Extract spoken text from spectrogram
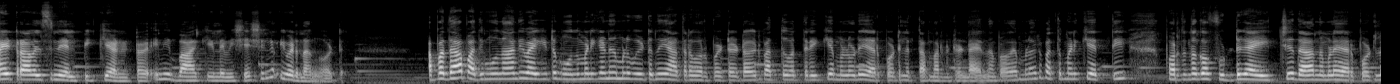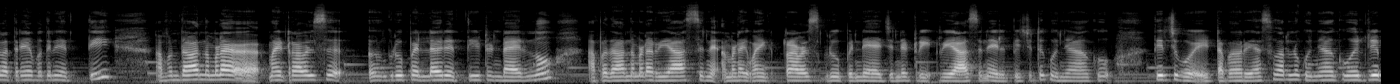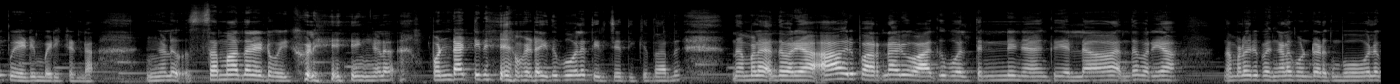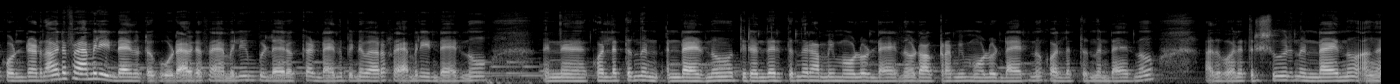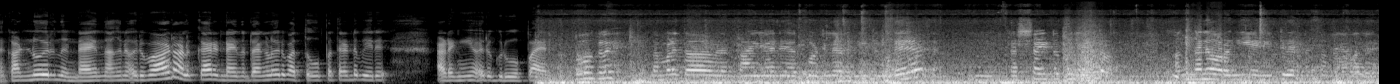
മൈ ട്രാവൽസിനെ ഏൽപ്പിക്കുകയാണ് കേട്ടോ. ഇനി ബാക്കിയുള്ള വിശേഷങ്ങൾ ഇവിടുന്ന് അങ്ങോട്ട്. അപ്പോൾ അതാ പതിമൂന്നാം തീയതി വൈകിട്ട് മൂന്ന് മണിക്കാണ് നമ്മൾ വീട്ടിൽ നിന്ന് യാത്ര പുറപ്പെട്ടു കേട്ടോ. ഒരു പത്ത് പത്തരയ്ക്ക് നമ്മളോട് എയർപോർട്ടിൽ എത്താൻ പറഞ്ഞിട്ടുണ്ടായിരുന്നു. അപ്പോൾ നമ്മളൊരു പത്ത് മണിക്ക് എത്തി. പുറത്തുനിന്നൊക്കെ ഫുഡ് കഴിച്ച് ഇതാ നമ്മൾ എയർപോർട്ടിൽ പത്തരയാകുമ്പോഴത്തേനും എത്തി. അപ്പം ദാ നമ്മുടെ മൈ ട്രാവൽസ് ഗ്രൂപ്പ് എല്ലാവരും എത്തിയിട്ടുണ്ടായിരുന്നു. അപ്പോൾ അതാ നമ്മുടെ റിയാസിനെ നമ്മുടെ ട്രാവൽസ് ഗ്രൂപ്പിന്റെ ഏജന്റ് റിയാസിനെ ഏൽപ്പിച്ചിട്ട് കുഞ്ഞാക്കു തിരിച്ചു പോയിട്ട്. അപ്പോൾ റിയാസ് പറഞ്ഞു കുഞ്ഞാക്കു ഒരു പേടിയും പേടിക്കണ്ട. നിങ്ങൾ സമാധാനമായിട്ട് പോയിക്കോളി. നിങ്ങൾ പൊണ്ടാട്ടിനെ അവിടെ ഇതുപോലെ തിരിച്ചെത്തിക്കുന്നു. പറഞ്ഞ് നമ്മളെ എന്താ പറയുക ആ ഒരു പറഞ്ഞ ഒരു വാക്ക് പോലെ തന്നെ ഞങ്ങൾക്ക് എല്ലാ എന്താ പറയുക നമ്മളൊരു പെങ്ങളെ കൊണ്ടു നടക്കും പോലെ കൊണ്ടു നടന്നു. അവന്റെ ഫാമിലി ഉണ്ടായിരുന്നു കേട്ടോ കൂടെ. അവന്റെ ഫാമിലിയും പിള്ളേരൊക്കെ ഉണ്ടായിരുന്നു. പിന്നെ വേറെ ഫാമിലി ഉണ്ടായിരുന്നു. പിന്നെ കൊല്ലത്തുനിന്ന് ഉണ്ടായിരുന്നു. തിരുവനന്തപുരത്തു നിന്ന് ഒരു അമ്മി മോളും ഉണ്ടായിരുന്നു. ഡോക്ടർ അമ്മി മോളും ഉണ്ടായിരുന്നു. കൊല്ലത്തുനിന്ന് ഉണ്ടായിരുന്നു. അതുപോലെ തൃശ്ശൂരിൽ നിന്ന് ഉണ്ടായിരുന്നു. കണ്ണൂരിൽ നിന്ന് ഉണ്ടായിരുന്നു. അങ്ങനെ ഒരുപാട് ആൾക്കാരുണ്ടായിരുന്നു കേട്ടോ ഒരു പത്ത് മുപ്പത്തിരണ്ട് പേര് അടങ്ങിയ ഒരു ഗ്രൂപ്പായിരുന്നു അപ്പൊ മക്കളെ നമ്മളിതാ ഇവിടെ തായ്ലാൻഡ് എയർപോർട്ടിൽ ഇറങ്ങിയിട്ടുണ്ട്. ഫ്രഷ് ആയിട്ടൊന്നും കേട്ടോ അങ്ങനെ ഉറങ്ങി എണീറ്റ് വരുന്ന സമയമാണ്.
